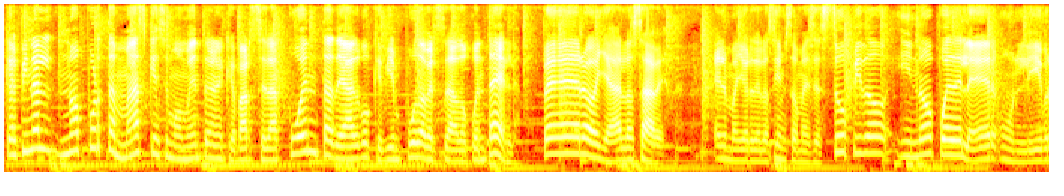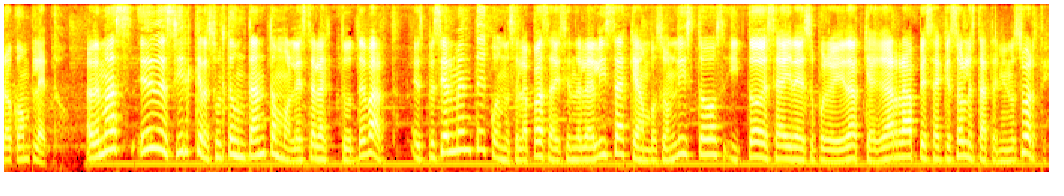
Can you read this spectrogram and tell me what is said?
que al final no aporta más que ese momento en el que Bart se da cuenta de algo que bien pudo haberse dado cuenta él. Pero ya lo saben, el mayor de los Simpsons es estúpido y no puede leer un libro completo. Además, he de decir que resulta un tanto molesta la actitud de Bart, especialmente cuando se la pasa diciéndole a Lisa que ambos son listos y todo ese aire de superioridad que agarra pese a que solo está teniendo suerte.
